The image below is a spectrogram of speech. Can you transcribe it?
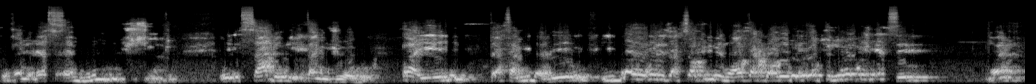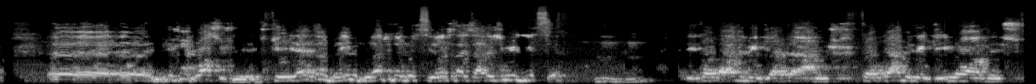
O Rony Lessa é muito distinto. Ele sabe o que está em jogo para ele, para a família dele e para a organização criminosa a qual ele continua a pertencer. Né? É, é, e os negócios dele, que ele é também um grande negociante nas áreas de milícia. Uhum. Ele comprava e vendia carros, comprava e vendia imóveis,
